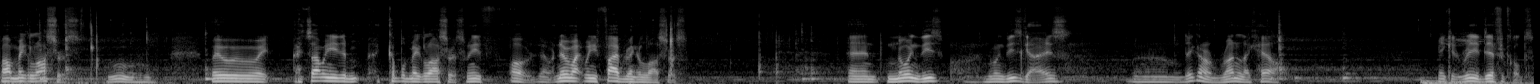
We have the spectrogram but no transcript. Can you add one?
Oh, Megaloceros. Ooh. Wait, wait, wait, wait. I thought we needed a couple of Megaloceros. We need... Oh, no, never mind. We need five Megaloceros. And knowing these... Knowing these guys... Um, they're gonna run like hell. Make it really difficult.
